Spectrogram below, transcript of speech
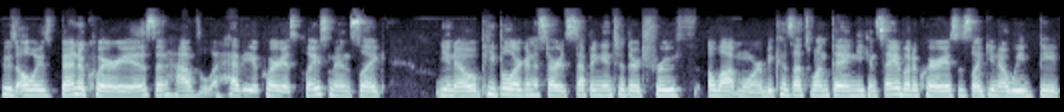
who's always been aquarius and have heavy aquarius placements like you know people are going to start stepping into their truth a lot more because that's one thing you can say about aquarius is like you know we beat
